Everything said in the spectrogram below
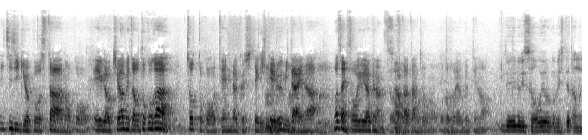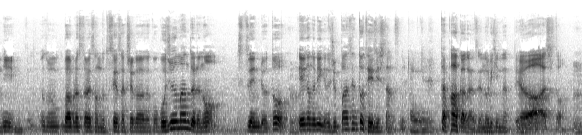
一時期はこうスターのこう映画を極めた男がちょっとこう転落してきてるみたいな、うん。まさにそういう役なんですよ、スター誕生の男役っていうのは、でエルビスは大喜びしてたのに、そのバーブラ・ストライさんだと制作者側がこう50万ドルの出演料とうん。映画の利益の10%を提示したんですね。おおただパーカーがですね乗り気になって「よーし」と。うん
